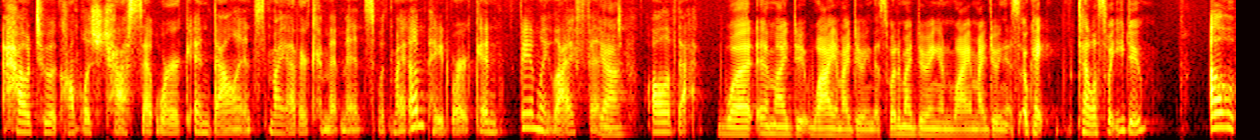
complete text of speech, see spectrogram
how to accomplish tasks at work and balance my other commitments with my unpaid work and family life and yeah. all of that. What am I do why am I doing this? What am I doing and why am I doing this? Okay, tell us what you do. Oh,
